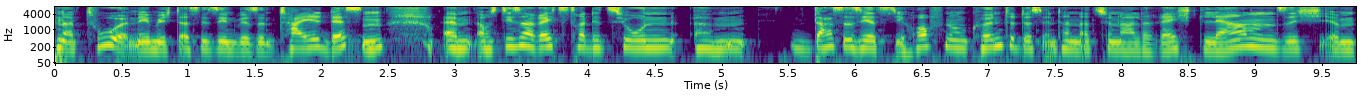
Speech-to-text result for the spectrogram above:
Natur, nämlich, dass sie sehen, wir sind Teil dessen. Ähm, aus dieser Rechtstradition ähm, das ist jetzt die Hoffnung, könnte das internationale Recht lernen, sich ähm,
